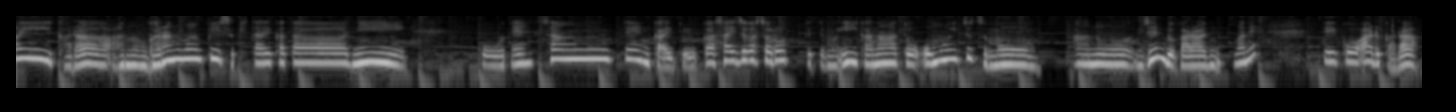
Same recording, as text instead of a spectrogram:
愛いから、あの、柄のワンピース着たい方に、こうね、3展開というか、サイズが揃っててもいいかなと思いつつも、あの、全部柄はね、抵抗あるから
